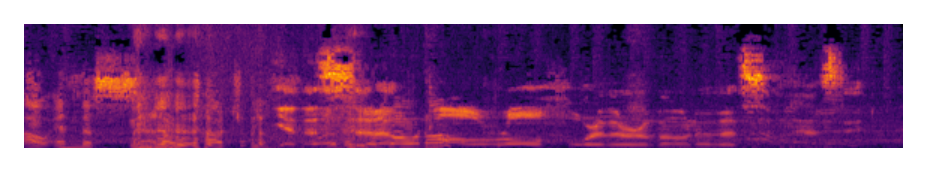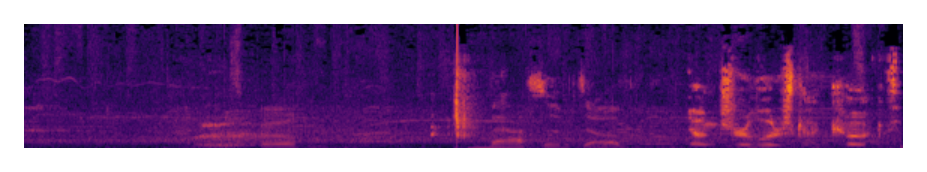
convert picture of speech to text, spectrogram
Oh, and the setup touch before Yeah, the that's set up ball roll for the Rabona. That's so nasty. Let's go. Massive dub. Young dribblers got cooked.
